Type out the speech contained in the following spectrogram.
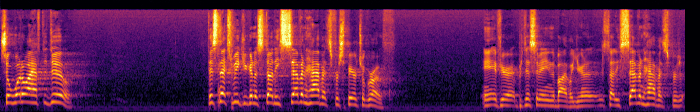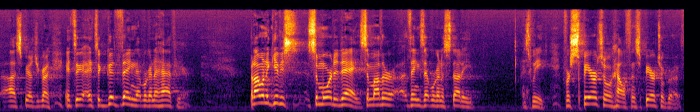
So, what do I have to do? This next week, you're going to study seven habits for spiritual growth. If you're participating in the Bible, you're going to study seven habits for uh, spiritual growth. It's a, it's a good thing that we're going to have here. But I want to give you some more today, some other uh, things that we're going to study this week for spiritual health and spiritual growth.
